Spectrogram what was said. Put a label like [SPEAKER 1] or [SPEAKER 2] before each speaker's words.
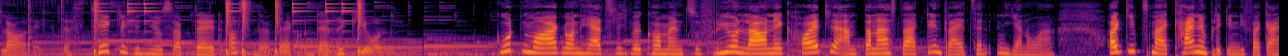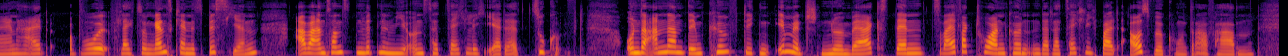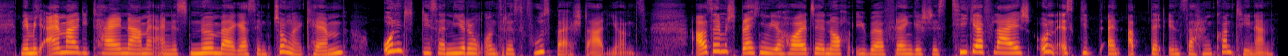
[SPEAKER 1] Launig, das tägliche News Update aus Nürnberg und der Region.
[SPEAKER 2] Guten Morgen und herzlich willkommen zu Früh und Launig heute am Donnerstag, den 13. Januar. Heute gibt es mal keinen Blick in die Vergangenheit, obwohl vielleicht so ein ganz kleines bisschen, aber ansonsten widmen wir uns tatsächlich eher der Zukunft. Unter anderem dem künftigen Image Nürnbergs, denn zwei Faktoren könnten da tatsächlich bald Auswirkungen drauf haben. Nämlich einmal die Teilnahme eines Nürnbergers im Dschungelcamp und die Sanierung unseres Fußballstadions. Außerdem sprechen wir heute noch über fränkisches Tigerfleisch und es gibt ein Update in Sachen Containern.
